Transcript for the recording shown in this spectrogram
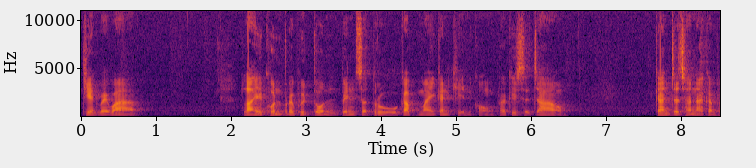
เขียนไว้ว่า หลายคนประพฤติตนเป็นศัตรูกับไม้กางเขนของพระคริสตเจ้า การจะชนะการผ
